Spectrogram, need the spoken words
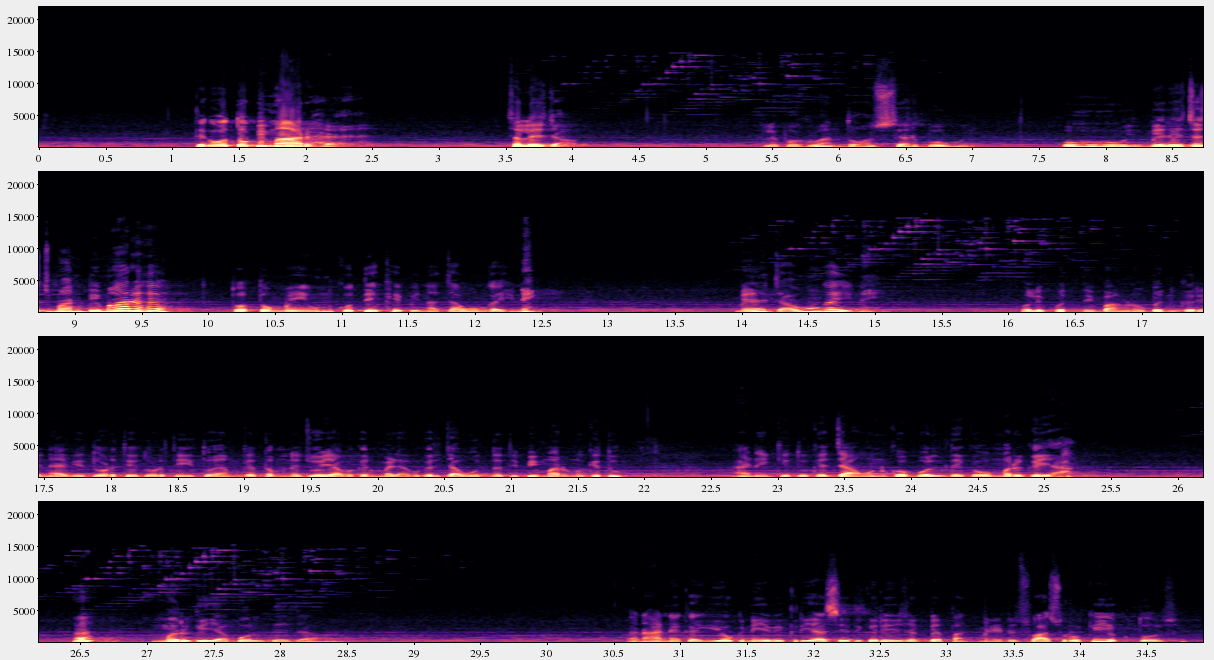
देखो वो तो बीमार है चले जाओ એટલે ભગવાન તો હોશિયાર બહુ હોય. ઓહો, મેરે જજમાન બીમાર હે? તો તો મેં ઉનકો દેખે બિના જાઉંગા નહીં. મેં જાઉંગા નહીં. ઓલી પત્ની બાંગણું બંધ કરીને આવી દોડતી દોડતી તો એમ કે તમને જોયા વગર, મળ્યા વગર જવું જ નથી, બીમારનું કીધું. આણે કીધું કે જા ઉનકો બોલ દે કે ઓ મર ગયા. હા? મર ગયા બોલ દે જા. અને આને કંઈ યોગની એવી ક્રિયા સિદ્ધ કરી છે કે બે પાંચ મિનિટ શ્વાસ રોકી શકતો હશે?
